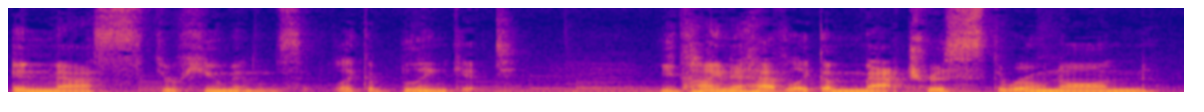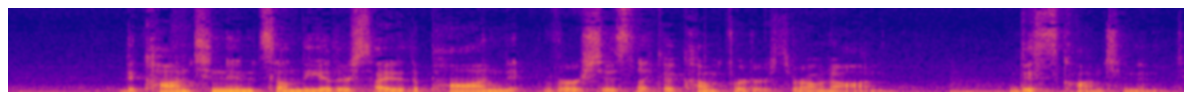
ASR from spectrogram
in mass through humans like a blanket, you kind of have like a mattress thrown on the continents on the other side of the pond versus like a comforter thrown on this continent.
